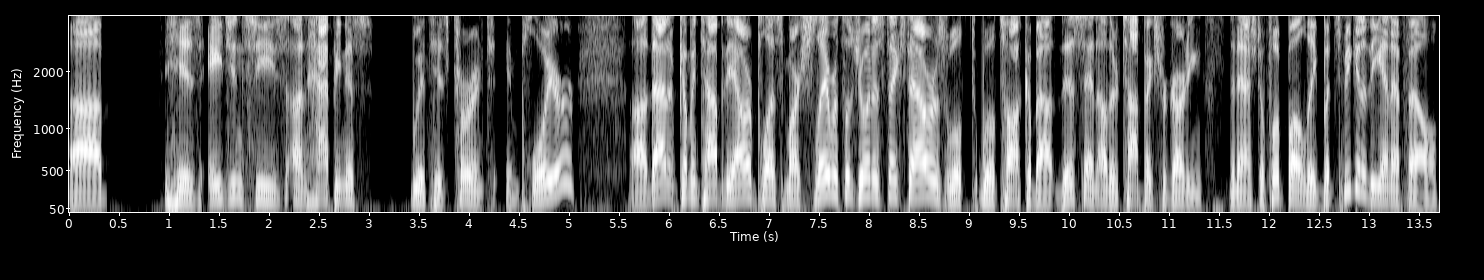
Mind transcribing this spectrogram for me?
uh, his agency's unhappiness with his current employer. Uh, that upcoming top of the hour. Plus, Mark Schlereth will join us next hour as we'll we'll talk about this and other topics regarding the National Football League. But speaking of the NFL,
